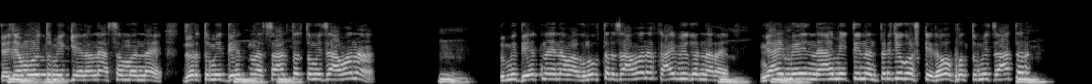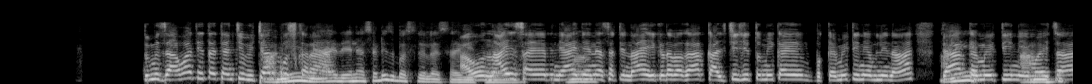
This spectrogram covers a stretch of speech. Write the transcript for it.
त्याच्यामुळे. तुम्ही गेला नाही असं म्हणणं आहे. जर तुम्ही देत. नसाल तर तुम्ही जावा ना. तुम्ही देत नाही ना वागणूक तर जावा ना काय बिघडणार आहे? न्याय मिळेल न्याय मिळते नंतरची गोष्ट आहे हो. पण तुम्ही जा तर. तुम्ही जावा तिथं त्यांची विचारपूस करा न्याय देण्यासाठीच बसलेलो आहे साहेब अहो. नाही साहेब न्याय. देण्यासाठी नाही इकडे बघा कालची जी तुम्ही काही कमिटी नेमली ना त्या कमिटी नेमायचा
